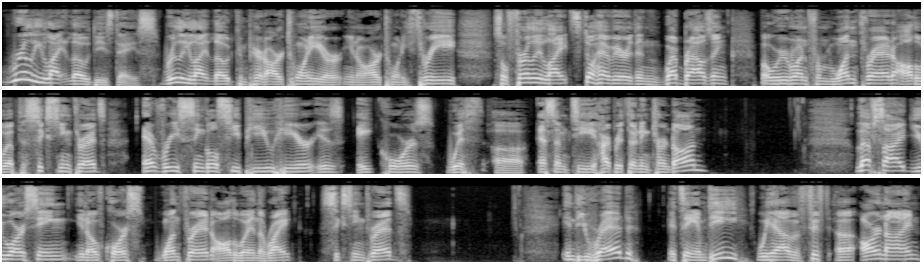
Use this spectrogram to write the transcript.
really light load these days. Really light load compared to R20 or, you know, R23. So fairly light, still heavier than web browsing, but we run from one thread all the way up to 16 threads. Every single CPU here is eight cores with, uh, SMT hyperthreading turned on. Left side, you are seeing, you know, of course, one thread all the way in the right, 16 threads. In the red, it's AMD. We have a 50, uh, R9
